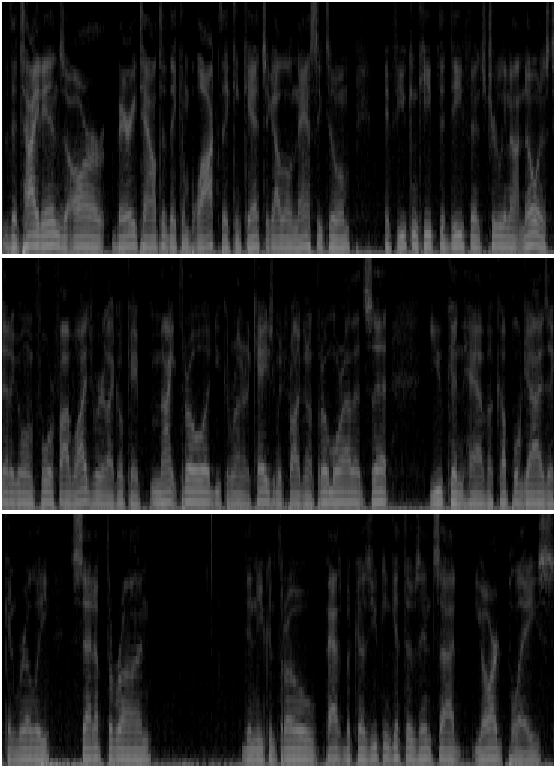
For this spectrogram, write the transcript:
the tight ends are very talented. They can block, they can catch. They got a little nasty to them. If you can keep the defense truly not knowing, instead of going four or five wides, where you're like, okay, might throw it, you can run it occasionally, but probably going to throw more out of that set. You can have a couple of guys that can really set up the run. Then you can throw pass because you can get those inside yard plays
